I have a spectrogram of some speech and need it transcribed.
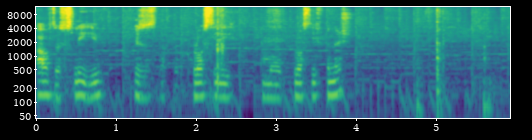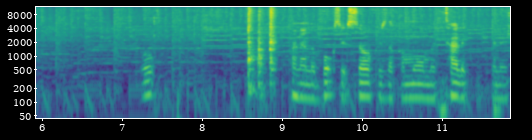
outer sleeve is like a glossy, more glossy finish and the box itself is like a more metallic finish.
